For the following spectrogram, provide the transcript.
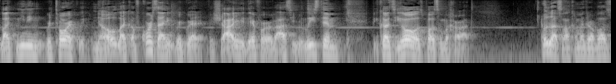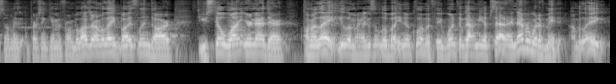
like meaning rhetorically. No, like of course I regret it. Vishayi, therefore Ravasi released him because he holds posting b'charat. a person came in from Belazar Amalei, Bais Lindar. Do you still want your neder? Amalei, If they wouldn't have gotten me upset, I never would have made it. Amalei,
